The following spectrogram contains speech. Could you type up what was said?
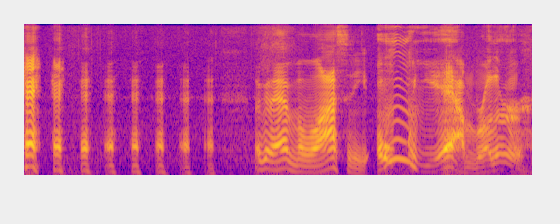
Look at that velocity. Oh yeah, brother.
